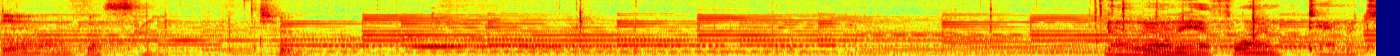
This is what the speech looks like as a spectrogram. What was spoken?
Yeah, I guess so. Too. Oh, we only have one. Damn it.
